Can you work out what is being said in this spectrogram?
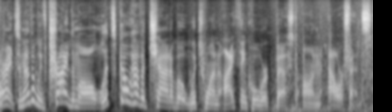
All right, so now that we've tried them all, let's go have a chat about which one I think will work best on our fence.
